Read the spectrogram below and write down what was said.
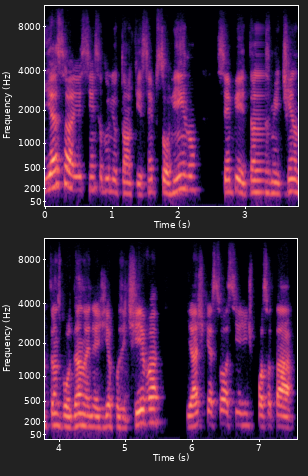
E essa essência do Newton aqui, sempre sorrindo, sempre transmitindo, transbordando a energia positiva. E acho que é só assim a gente possa estar tá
